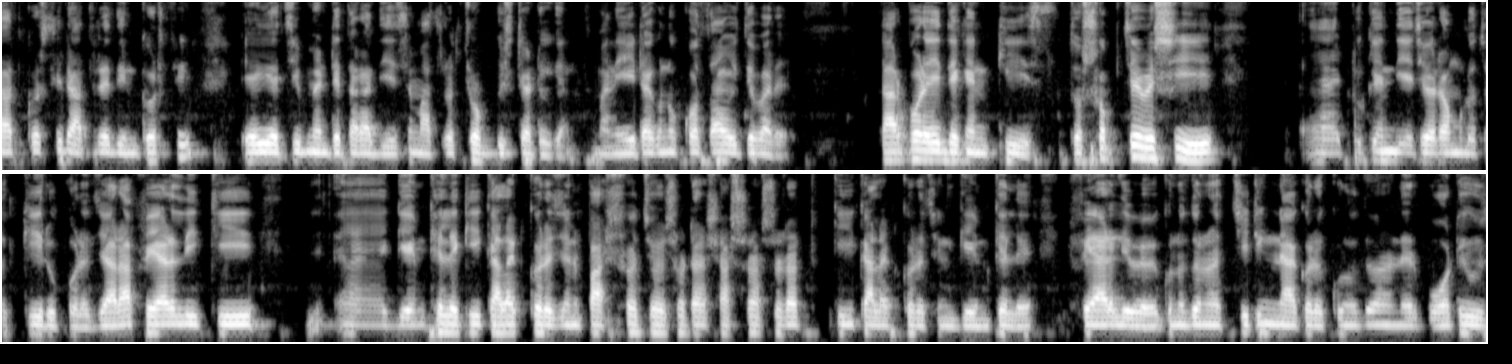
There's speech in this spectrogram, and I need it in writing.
রাত করছি, রাত্রে দিন করছি, এই অ্যাচিভমেন্টে তারা দিয়েছে মাত্র চব্বিশটা টুকেন মানে এটা কোনো কথা হইতে পারে। তারপরে এই দেখেন কিস তো সবচেয়ে বেশি টোকেন দিয়েছে ওরা মূলত কির উপরে। যারা ফেয়ারলি কি গেম খেলে কি কালেক্ট করেছেন? পাঁচশো, ছয়শোটা, সাতশো, আটশোটা কি কালেক্ট করেছেন গেম খেলে? ফেয়ারলি ভাবে, কোনো ধরনের চিটিং না করে, কোনো ধরনের বট ইউজ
